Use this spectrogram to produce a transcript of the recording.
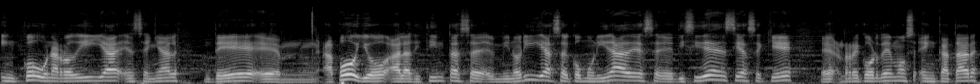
hincó una rodilla en señal de em, apoyo a las distintas minorías, comunidades, disidencias que recordemos en Qatar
